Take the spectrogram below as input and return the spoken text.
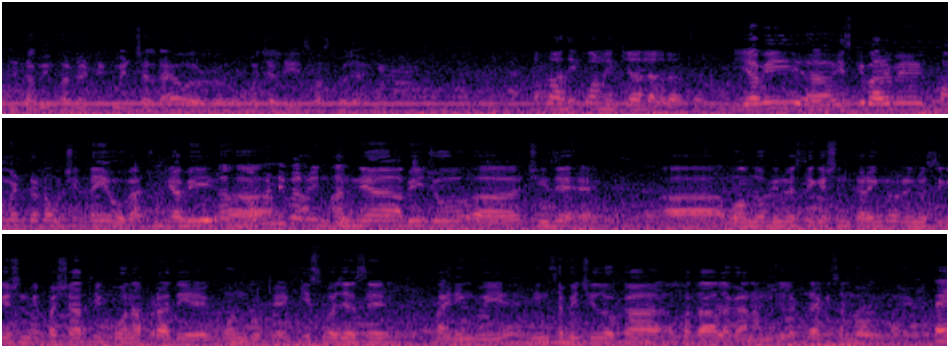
उनका भी फर्दर ट्रीटमेंट चल रहा है और वो जल्दी स्वस्थ हो जाएँगे। अपराधी कौन है? क्या लग रहा है सर? ये अभी इसके बारे में कमेंट करना उचित नहीं होगा क्योंकि अभी अन्य अभी जो चीज़ें हैं वो हम लोग इन्वेस्टिगेशन करेंगे और इन्वेस्टिगेशन के पश्चात ही कौन अपराधी है, कौन गुट है, किस वजह से फायरिंग हुई है, इन सभी चीज़ों का पता लगाना मुझे लगता है कि संभव हो पाएगा।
